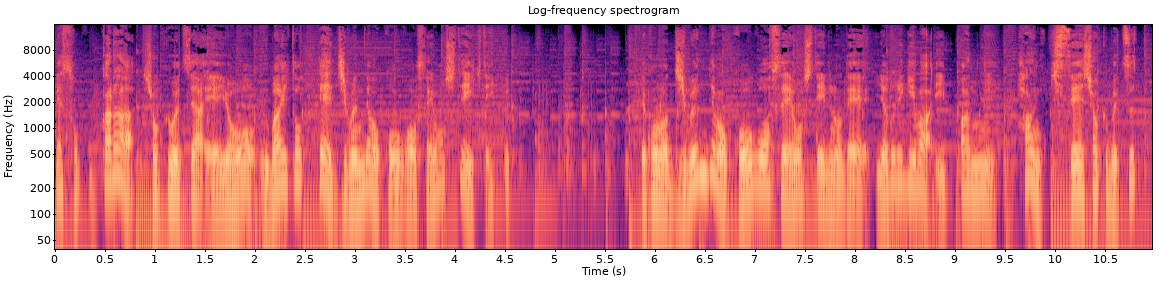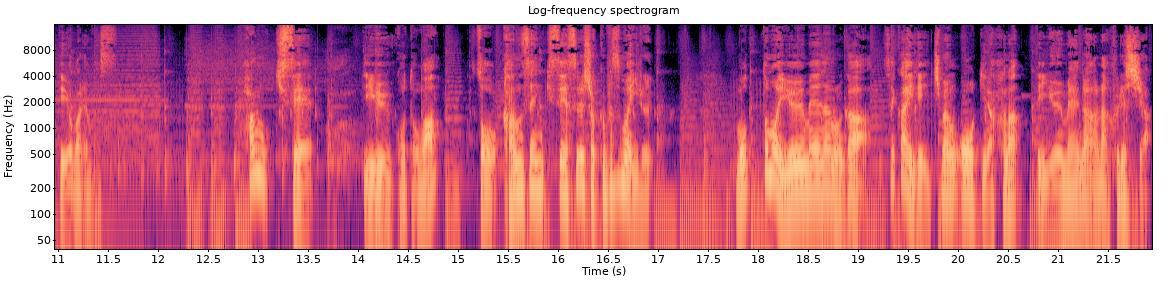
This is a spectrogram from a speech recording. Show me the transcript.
で、そこから植物や栄養を奪い取って自分でも光合成をして生きていく。で、この自分でも光合成をしているので、宿り木は一般に反寄生植物って呼ばれます。反寄生っていうことは、そう、完全寄生する植物もいる。最も有名なのが、世界で一番大きな花って有名なラフレシア。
